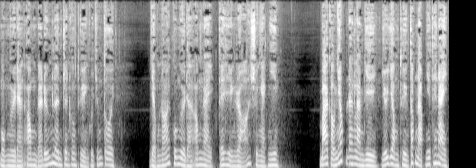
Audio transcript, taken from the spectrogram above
một người đàn ông đã đứng lên trên con thuyền của chúng tôi. Giọng nói của người đàn ông này thể hiện rõ sự ngạc nhiên. Ba cậu nhóc đang làm gì giữa dòng thuyền tấp nập như thế này?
